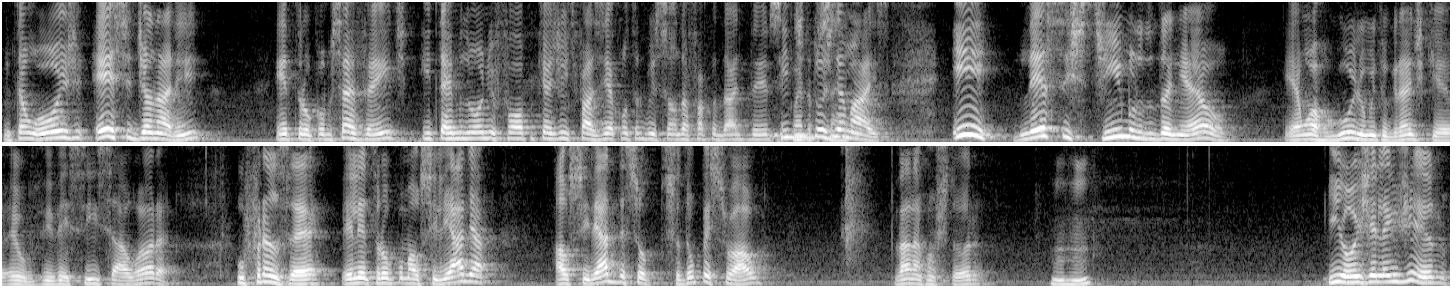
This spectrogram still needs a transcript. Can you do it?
Então hoje, esse Dianari entrou como servente e terminou o uniforme que a gente fazia a contribuição da faculdade dele 50%. e dos demais. E nesse estímulo do Daniel, é um orgulho muito grande que eu, vivencio isso agora, o Franzé, ele entrou como auxiliar de, auxiliar de setor pessoal lá na consultora. Uhum. E hoje ele é engenheiro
